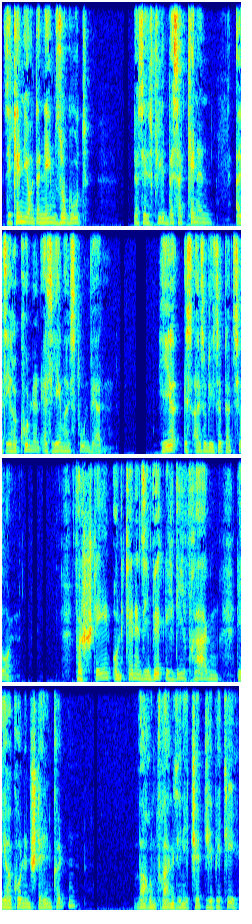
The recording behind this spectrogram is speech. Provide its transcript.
Sie kennen Ihr Unternehmen so gut, dass Sie es viel besser kennen, als Ihre Kunden es jemals tun werden. Hier ist also die Situation. Verstehen und kennen Sie wirklich die Fragen, die Ihre Kunden stellen könnten? Warum fragen Sie nicht ChatGPT?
